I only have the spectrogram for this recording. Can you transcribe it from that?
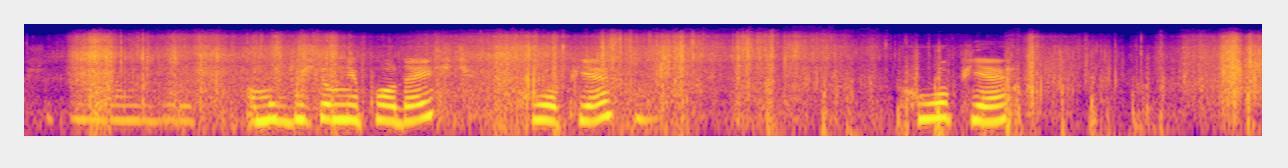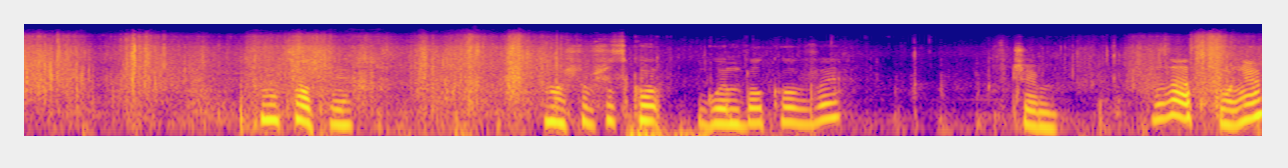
Wszyscy mówią do góry. a mógłbyś do mnie podejść? Chłopie. Chłopie. No co ty? Masz to wszystko głęboko wy? W czym? W zacku, nie?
